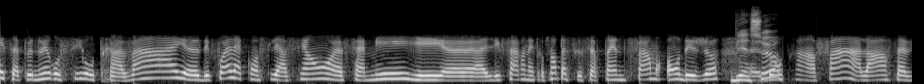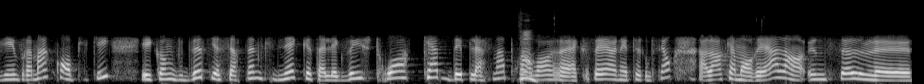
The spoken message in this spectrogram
Et ça peut nuire aussi au travail. Euh, des fois, la conciliation euh, famille et euh, aller faire une interruption parce que certaines femmes ont déjà d'autres enfants. Alors, ça vient vraiment compliqué. Et comme vous dites, il y a certaines cliniques que ça l'exige trois, quatre déplacements pour hum. avoir accès à une interruption. Alors qu'à Montréal, en une seule,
